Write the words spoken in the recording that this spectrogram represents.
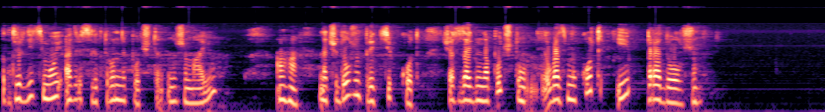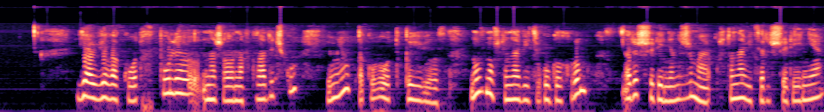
подтвердить мой адрес электронной почты. Нажимаю. Ага, значит должен прийти код. Сейчас зайду на почту, возьму код и продолжу. Я ввела код в поле, нажала на вкладочку, и у меня вот такого вот появилось. Нужно установить в Google Chrome расширение. Нажимаю «Установить расширение».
